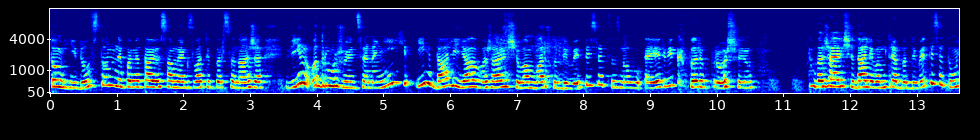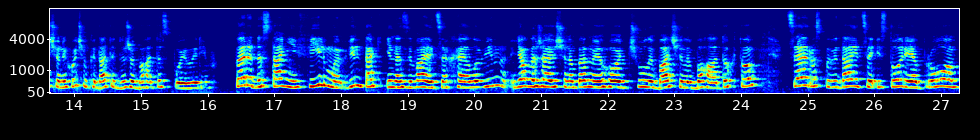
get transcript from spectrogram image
Том Гідлстон, не пам'ятаю саме, як звати персонажа, він одружується на ній, і далі я вважаю, що вам варто дивитися. Це знову Ейрвік, перепрошую. Вважаю, що далі вам треба дивитися, тому що не хочу кидати дуже багато спойлерів. Передостанній фільм він так і називається Хеллоуін. Я вважаю, що напевно його чули, бачили багато хто. Це розповідається історія про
